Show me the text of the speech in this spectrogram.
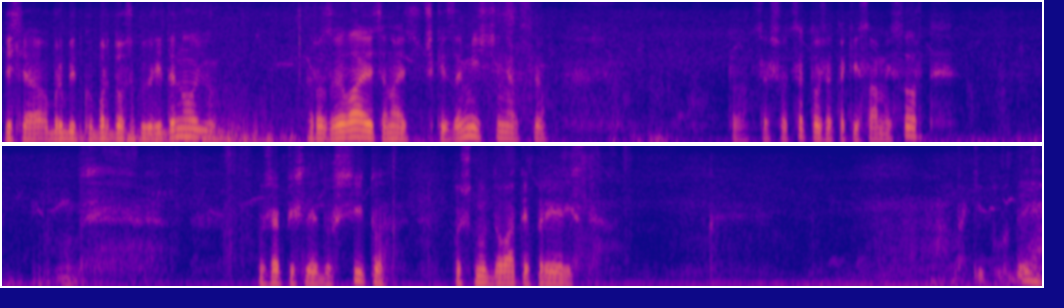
після обробітку бордовською рідиною розвиваються, навіть сучки заміщення, все. Так, це що? Це теж такий самий сорт. Вже пішли дощі, то почнуть давати приріст. Такі плоди.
